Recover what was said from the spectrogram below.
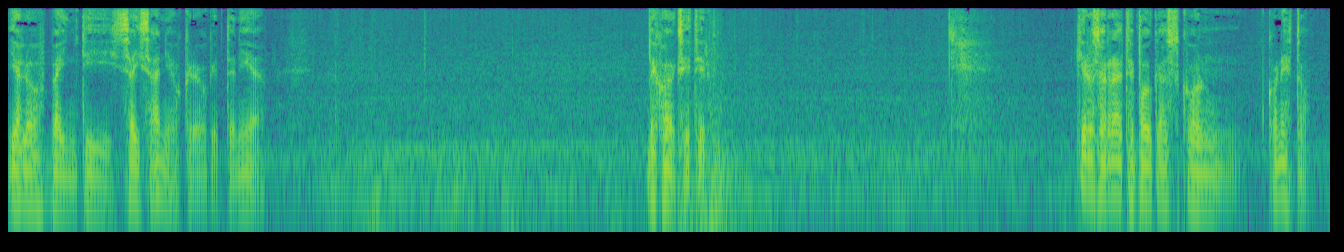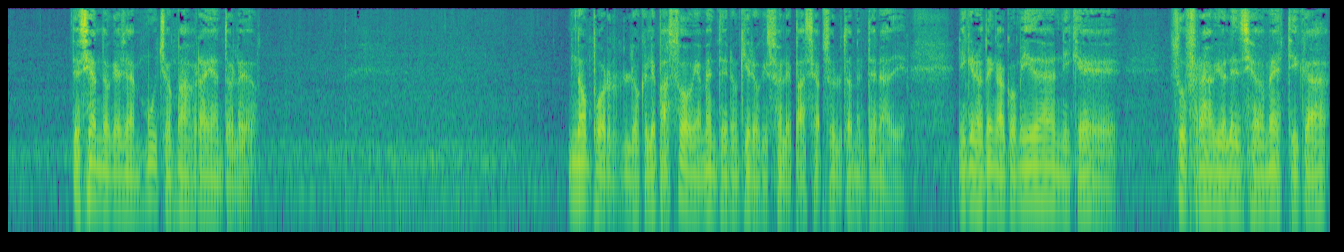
Y a los 26 años creo que tenía, dejó de existir. Quiero cerrar este podcast con, con esto, deseando que haya muchos más Brian Toledo. No por lo que le pasó, obviamente, no quiero que eso le pase absolutamente a nadie. Ni que no tenga comida, ni que sufra violencia doméstica,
